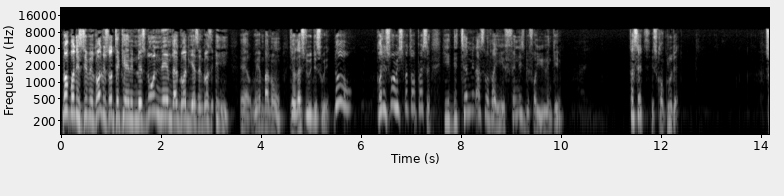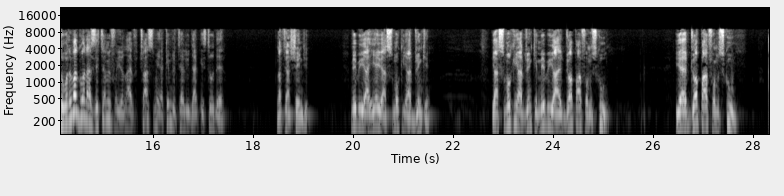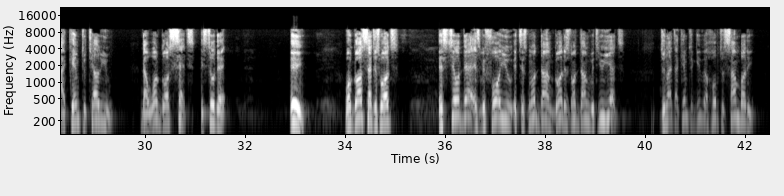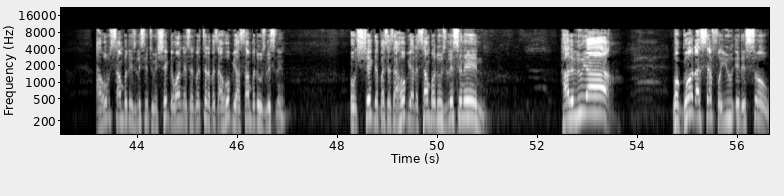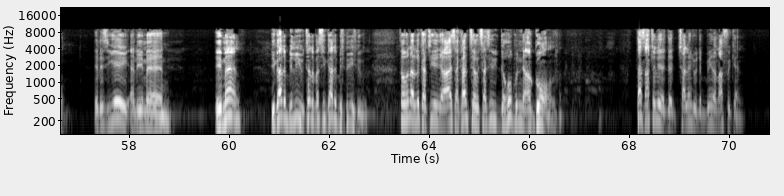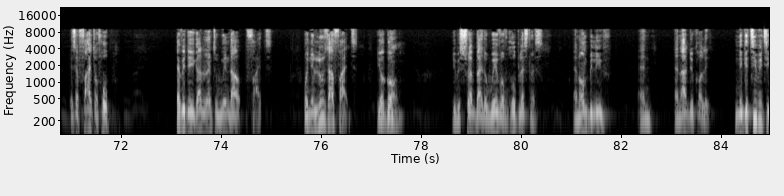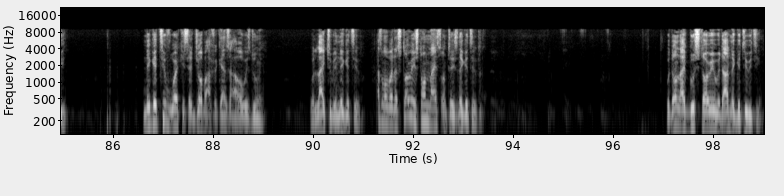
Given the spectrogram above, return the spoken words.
Nobody's even, God is not taking any, there's no name that God hears and God says, hey, yeah, we no, so let's do it this way. No. God is no respectful person. He determined as a he finished before you even came. That's it. It's concluded. So whatever God has determined for your life, trust me, I came to tell you that it's still there. Nothing has changed. Maybe you are here, you are smoking, you are drinking. You are smoking, you are drinking. Maybe you are a dropout from school. You are a dropout from school. I came to tell you that what God said is still there. Hey, what God said is what? It's still there. It's before you. It is not done. God is not done with you yet. Tonight I came to give a hope to somebody. I hope somebody is listening to me. Shake the one that says, tell the person, I hope you are somebody who's listening. Oh, shake the person. I hope you are the somebody who's listening. Hallelujah. What God has said for you, it is so. It is yea and amen. Amen. You got to believe. Tell the person you got to believe. So when I look at you in your eyes, I can't tell. It's as if the hope in are gone. That's actually the challenge with being an African. It's a fight of hope. Every day you got to learn to win that fight. When you lose that fight, you're gone. You'll be swept by the wave of hopelessness and unbelief and and how do you call it? Negativity. Negative work is a job Africans are always doing. We like to be negative. As but the story is not nice until it's negative. We don't like good story without negativity.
